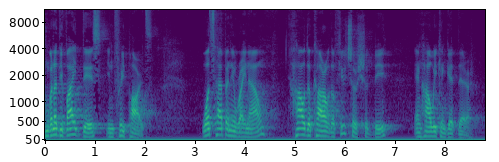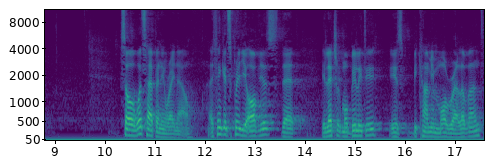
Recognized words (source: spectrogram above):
I'm going to divide this in three parts. What's happening right now, how the car of the future should be, and how we can get there. So, what's happening right now? I think it's pretty obvious that electric mobility is becoming more relevant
